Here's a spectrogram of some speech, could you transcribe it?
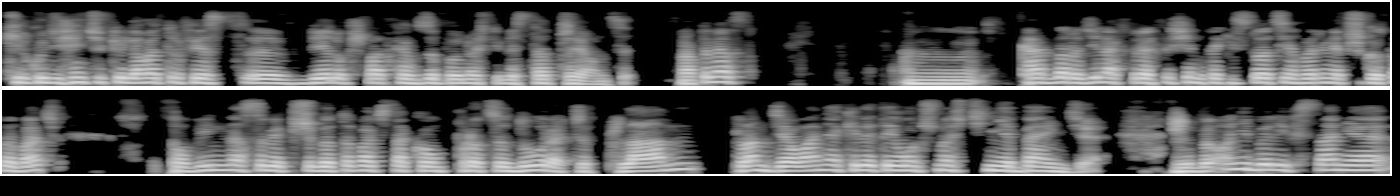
kilkudziesięciu kilometrów jest w wielu przypadkach w zupełności wystarczający. Natomiast Mm, każda rodzina, która chce się do takiej sytuacji awaryjnej przygotować, powinna sobie przygotować taką procedurę czy plan, plan działania, kiedy tej łączności nie będzie, żeby oni byli w stanie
